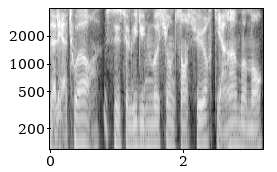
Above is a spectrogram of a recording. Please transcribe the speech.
aléatoire, c'est celui d'une motion de censure qui, à un moment,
